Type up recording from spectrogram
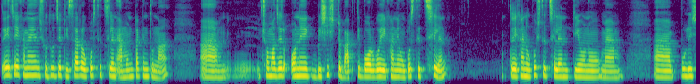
তো এই যে এখানে শুধু যে টিচাররা উপস্থিত ছিলেন এমনটা কিন্তু না। সমাজের অনেক বিশিষ্ট ব্যক্তিবর্গ এখানে উপস্থিত ছিলেন। তো এখানে উপস্থিত ছিলেন টিওনো ম্যাম পুলিশ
